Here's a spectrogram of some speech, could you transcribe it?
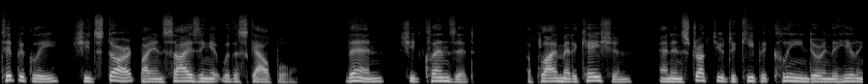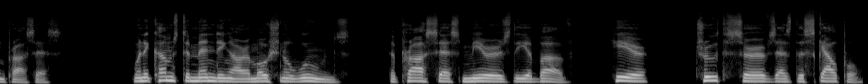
Typically, she'd start by incising it with a scalpel. Then, she'd cleanse it, apply medication, and instruct you to keep it clean during the healing process. When it comes to mending our emotional wounds, the process mirrors the above. Here, truth serves as the scalpel,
